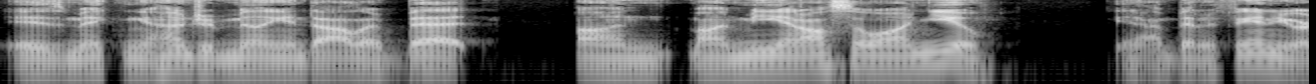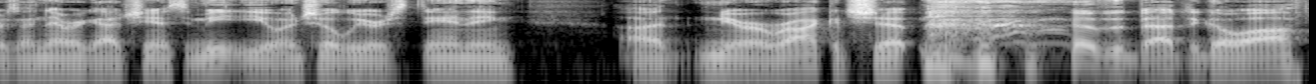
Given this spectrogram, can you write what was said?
is making a hundred million dollar bet on on me and also on you. You know, I've been a fan of yours. I never got a chance to meet you until we were standing uh, near a rocket ship. that was about to go off.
